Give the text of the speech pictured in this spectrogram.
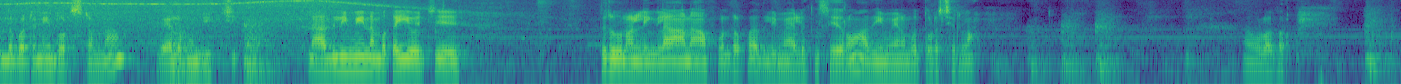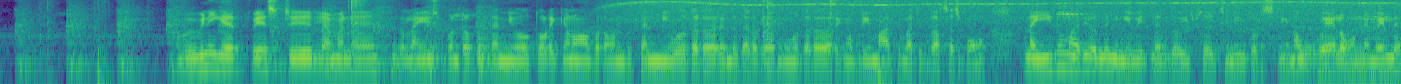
அந்த பட்டனையும் தொடச்சிட்டோம்னா வேலை முடிஞ்சிச்சு நான் அதுலேயுமே நம்ம கையை வச்சு திருவுறோம் இல்லைங்களா? ஆன் ஆஃப் பண்ணுறப்ப அதுலேயுமே அழுக்கு சேரும். அதையுமே நம்ம தொடச்சிடலாம். அவ்வளோதான் நம்ம வினிகர் பேஸ்ட்டு லெமனு இதெல்லாம் யூஸ் பண்ணுறப்ப தண்ணியோ துடைக்கணும். அப்புறம் வந்து தண்ணி ஒரு தடவை ரெண்டு தடவை மூணு தடவை வரைக்கும் அப்படியே மாற்றி மாற்றி ப்ராசஸ் போவோம். ஆனால் இது மாதிரி வந்து நீங்கள் வீட்டில் இருக்க வைப்ஸை வச்சு நீங்கள் துடைச்சிட்டிங்கன்னா வேலை ஒன்றுமே இல்லை.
